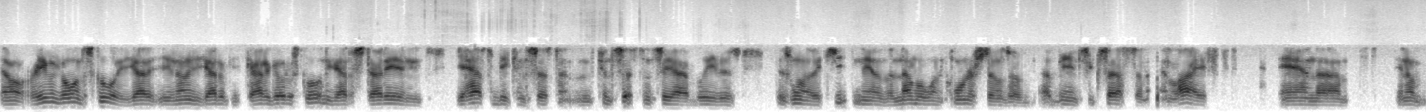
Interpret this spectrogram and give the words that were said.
you know, or even going to school. You got to, you know, you got to got to go to school and you got to study, and you have to be consistent. And consistency, I believe, is is one of the key, you know, the number one cornerstones of, of being success in, in life. And um, you know,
